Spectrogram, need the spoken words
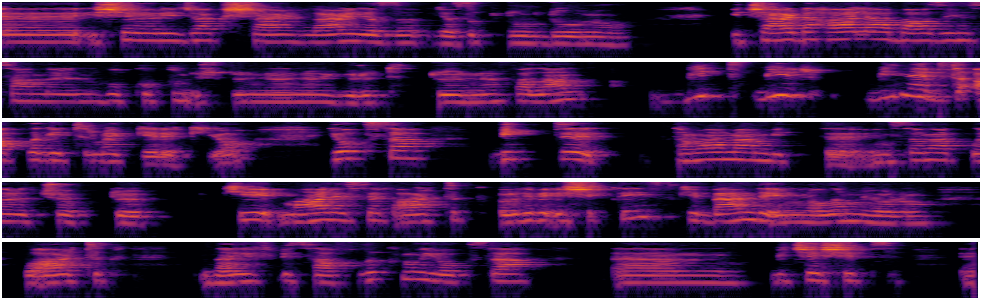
e, işe yarayacak şerhler yazı, yazıp durduğunu, içeride hala bazı insanların hukukun üstünlüğünü yürüttüğünü falan bir, bir, bir nebze akla getirmek gerekiyor. Yoksa bitti, tamamen bitti, insan hakları çöktü ki maalesef artık öyle bir eşikteyiz ki ben de emin olamıyorum. Bu artık naif bir saflık mı yoksa e, bir çeşit e,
